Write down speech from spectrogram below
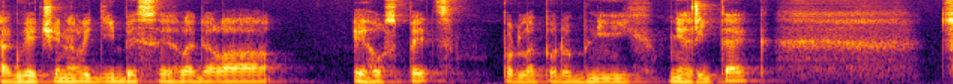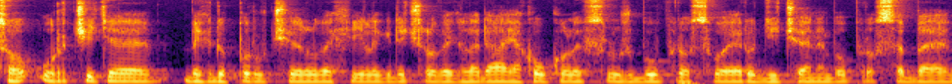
tak většina lidí by si hledala i hospic podle podobných měřítek. Co určitě bych doporučil ve chvíli, kdy člověk hledá jakoukoliv službu pro svoje rodiče nebo pro sebe,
